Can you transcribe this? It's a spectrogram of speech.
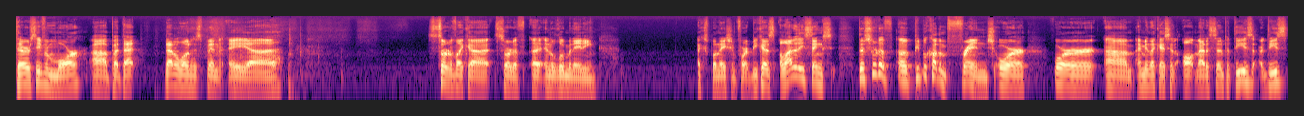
there's even more, uh, but that that alone has been a uh, sort of like a sort of uh, an illuminating explanation for it. Because a lot of these things they're sort of uh, people call them fringe or or um, I mean like I said alt medicine but these are these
